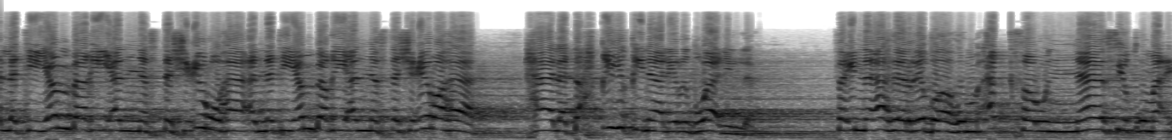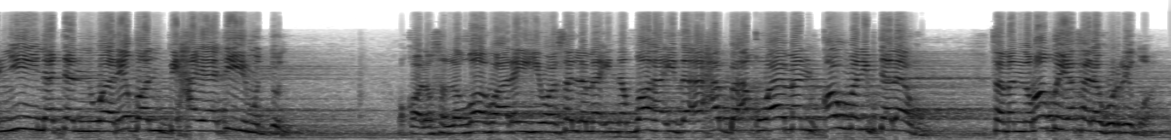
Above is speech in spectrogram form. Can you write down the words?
التي ينبغي أن نستشعرها التي ينبغي أن نستشعرها حال تحقيقنا لرضوان الله. فإن أهل الرضا هم أكثر الناس طمأنينة ورضا بحياتهم الدنيا. وقال صلى الله عليه وسلم إن الله إذا أحب أقواما قوما ابتلاهم فمن رضي فله الرضا.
